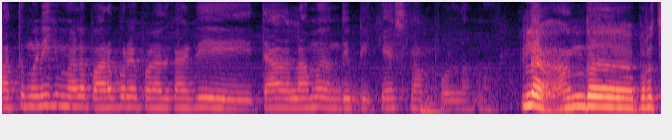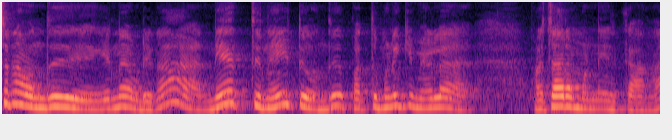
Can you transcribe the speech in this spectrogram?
பத்து மணிக்கு மேலே பரப்புரை பண்ணதுக்காண்டி தேவையில்லாமல் வந்து இப்படி கேஸ்லாம் போடலாமா? இல்லை அந்த பிரச்சனை வந்து என்ன அப்படின்னா நேற்று நைட்டு வந்து பத்து மணிக்கு மேலே பிரச்சாரம் பண்ணியிருக்காங்க.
